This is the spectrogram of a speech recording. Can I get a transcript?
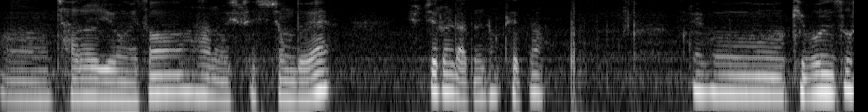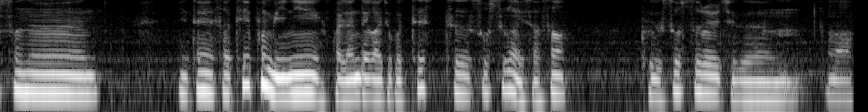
어, 자를 이용해서 한 50cm 정도의 휴지를 놔둔 상태고요. 그리고 기본 소스는 인터넷에서 TF 미니 관련돼 가지고 테스트 소스가 있어서 그 소스를 지금 어,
